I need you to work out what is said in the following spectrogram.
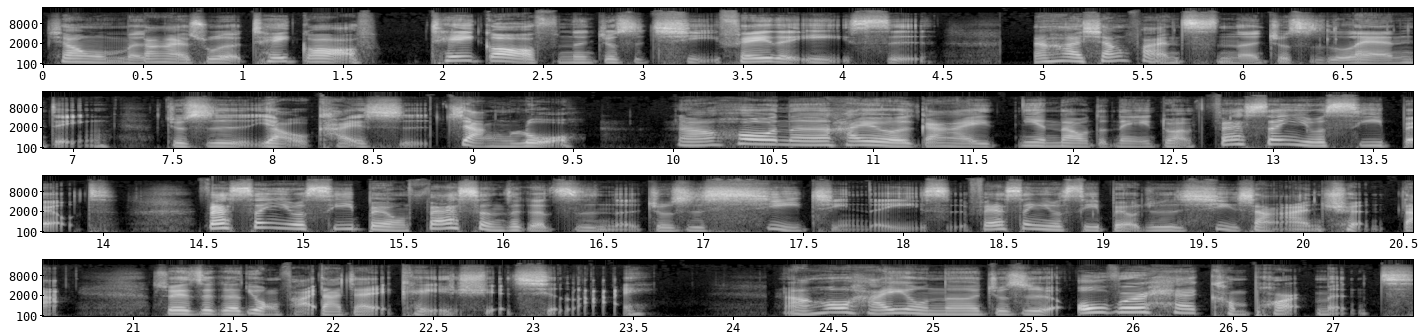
像我们刚才说的 take off，take off 呢就是起飞的意思，然后相反词呢就是 landing，就是要开始降落。然后呢，还有刚才念到的那一段 fasten your seat belt，fasten your seat belt，fasten 这个字呢就是系紧的意思，fasten your seat belt 就是系上安全带。所以这个用法大家也可以学起来。然后还有呢，就是 overhead compartment。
